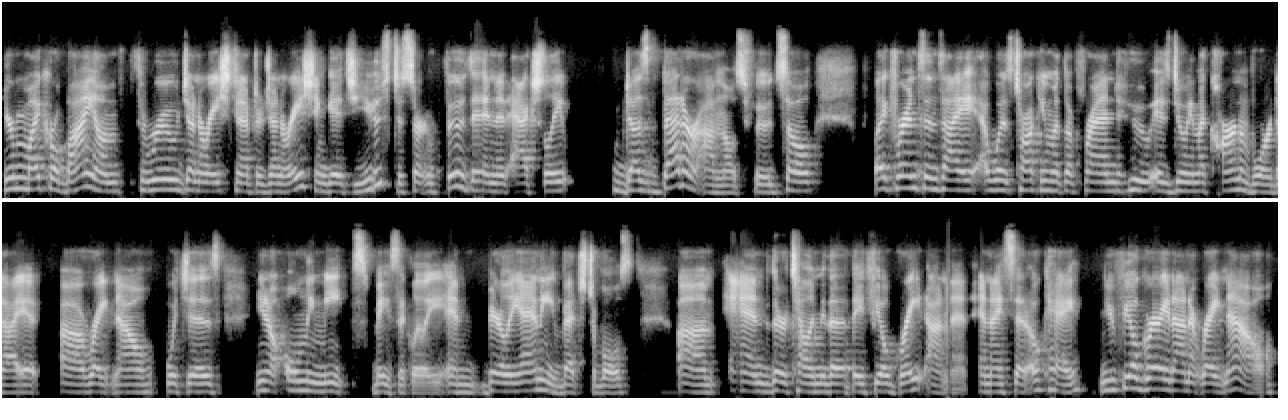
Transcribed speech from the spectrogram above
your microbiome through generation after generation gets used to certain foods and it actually does better on those foods. So like for instance i was talking with a friend who is doing the carnivore diet uh, right now, which is, you know, only meats basically and barely any vegetables. Um, and they're telling me that they feel great on it. And I said, okay, you feel great on it right now.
